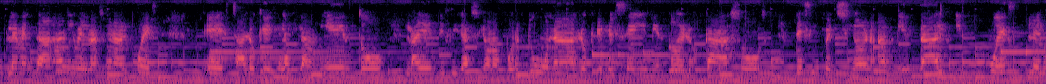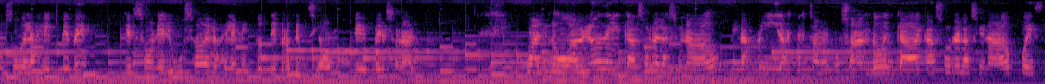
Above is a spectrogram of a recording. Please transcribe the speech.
implementadas a nivel nacional, pues está lo que es el aislamiento, la identificación oportuna, lo que es el seguimiento de los casos, desinfección ambiental y pues el uso de las EPP, que son el uso de los elementos de protección eh, personal. Cuando hablo del caso relacionado, las medidas que estamos usando en cada caso relacionado, pues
